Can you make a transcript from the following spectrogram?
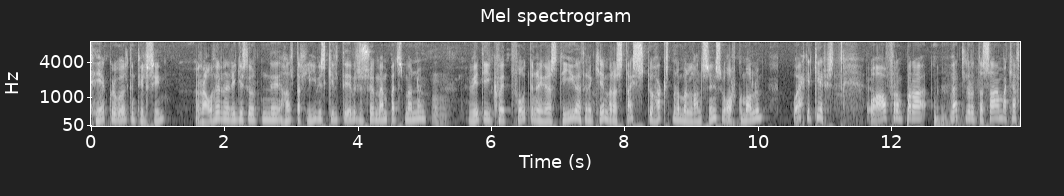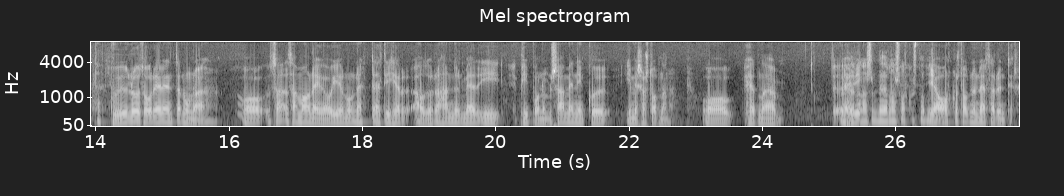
tekur völdin til sín ráðherran í ríkistjórninni halda hlífiskildi yfir þessum sömu embætismönnum mm viti ekki hvern fótinn er ekki að stíga þegar kemur að stæstu hagsmunum á landsins og orkumálum og ekkert gerist? Og áfram bara vellur þetta sama kjæftæður Guðlúð Þór er enda núna og það, það má neyga og ég hef nú nefnt held ég hér áður að hann er með í pípunum sammenningu í missa stofnana. Og hérna hef ég- meðal hans meðal hans orkustofn Já, orkustofnun er þar undir.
